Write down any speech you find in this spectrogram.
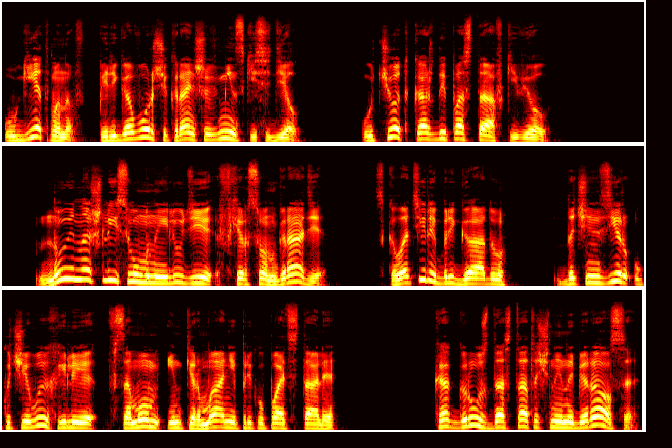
У Гетманов переговорщик раньше в Минске сидел. Учет каждой поставки вел. Ну и нашлись умные люди в Херсонграде, сколотили бригаду, да Чинзир у кочевых или в самом Инкермане прикупать стали. Как груз достаточный набирался,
